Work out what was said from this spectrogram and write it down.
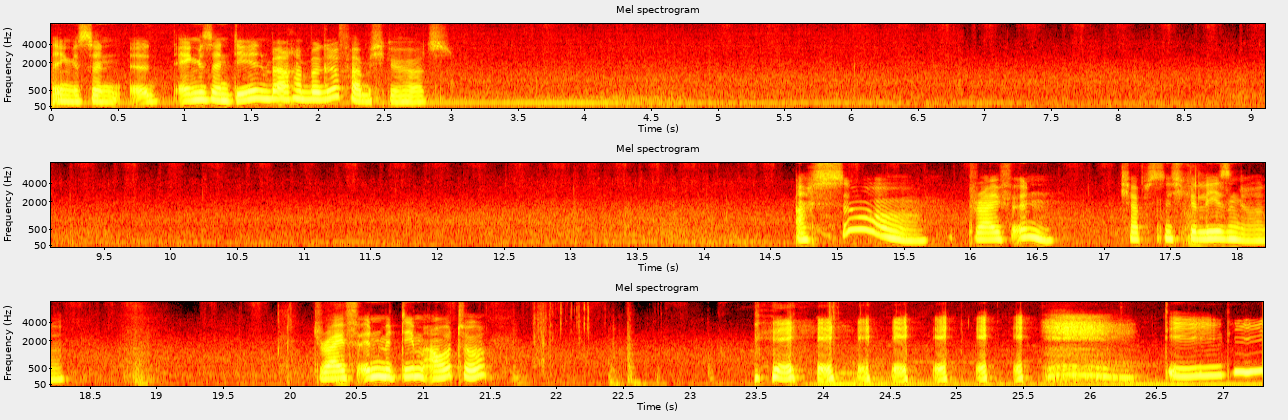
Eng ist ein, äh, eng ist ein dehnbarer Begriff, habe ich gehört. Ach so, Drive-In. Ich habe es nicht gelesen gerade. Drive-In mit dem Auto? di, di, di, di,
